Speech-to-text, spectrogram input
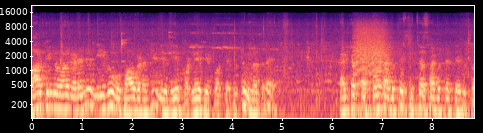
ಆರು ತಿಂಗಳ ಒಳಗಡೆ ನೀರು ಪಾವುಗಡಕ್ಕೆ ನೀವು ನೀರು ಕೊಡಲೇಬೇಕು ಅಂತ ಹೇಳ್ಬಿಟ್ಟು, ಇಲ್ಲಾಂದ್ರೆ ಕಂಟೆಂಟ್ ಕೋರ್ಟ್ ಆಗುತ್ತೆ ಸ್ಟಿಚರ್ಸ್ ಆಗುತ್ತೆ ಅಂತ ಹೇಳ್ಬಿಟ್ಟು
